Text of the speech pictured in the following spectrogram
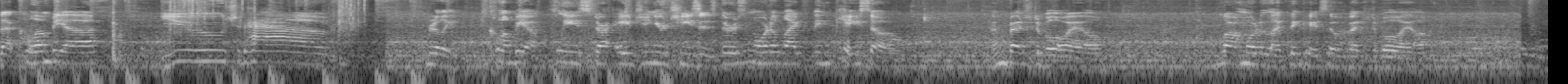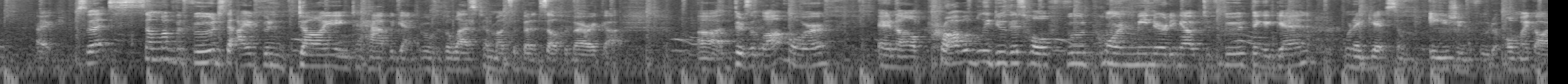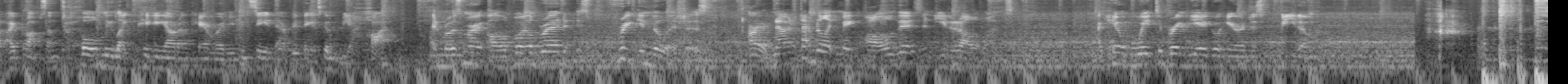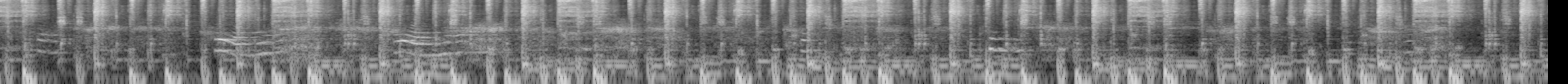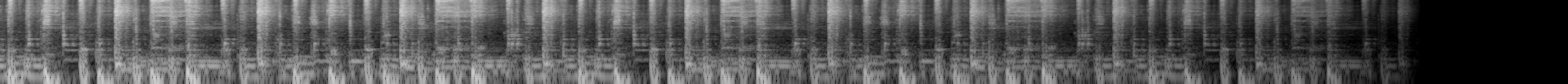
that Colombia, you should have. Really, Colombia, please start aging your cheeses. There's more to life than queso and vegetable oil. A lot more to like than queso and vegetable oil. Alright, so that's some of the foods that I've been dying to have again over the last 10 months I've been in South America. Uh, there's a lot more, and I'll probably do this whole food porn, me nerding out to food thing again when I get some Asian food. Oh my god, I promise I'm totally like picking out on camera and you can see it and everything. It's gonna be hot. And rosemary olive oil bread is freaking delicious. Alright, now it's time to like make all of this and eat it all at once. I can't wait to bring Diego here and just feed him.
